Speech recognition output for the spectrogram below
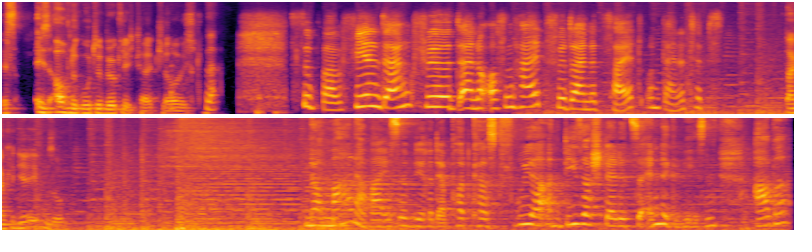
es ist auch eine gute Möglichkeit, glaube ich. Klar. Super. Vielen Dank für deine Offenheit, für deine Zeit und deine Tipps. Danke dir ebenso. Normalerweise wäre der Podcast früher an dieser Stelle zu Ende gewesen, aber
